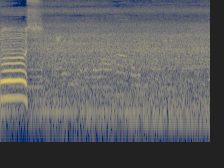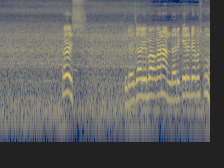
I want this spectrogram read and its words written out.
Bus. Wis. Tidak jadi bawa kanan, dari kiri dia bosku.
